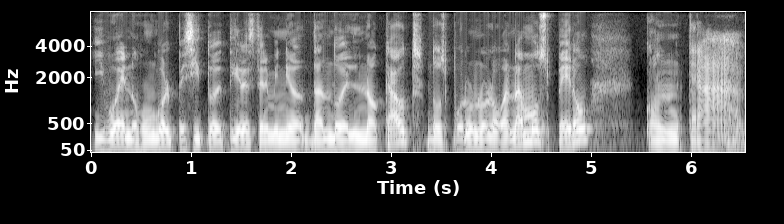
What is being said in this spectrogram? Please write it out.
y bueno, un golpecito de Tigres terminó dando el knockout, 2 por 1 lo ganamos, pero contra,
